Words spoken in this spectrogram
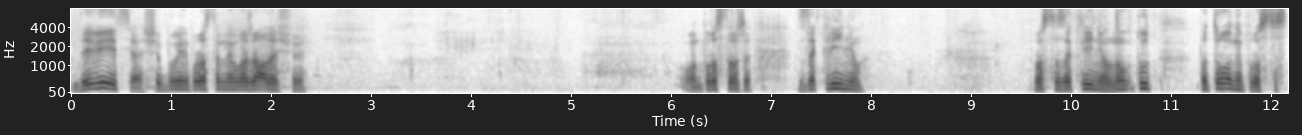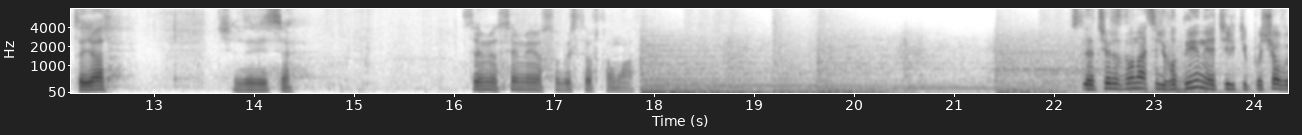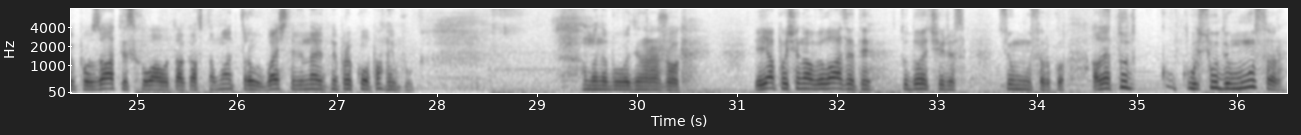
Дивіться, щоб ви просто не вважали, що. Он просто вже заклинив. Просто заклинив. Ну тут патрони просто стоять. Ще дивіться. Це, мій- це мій особистий автомат. Через 12 годин я тільки почав виповзати, сховав отак автомат, траву. Бачите, він навіть не прикопаний був. У мене був один ражок. І я починав вилазити туди через цю мусорку. Але тут усюди мусор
